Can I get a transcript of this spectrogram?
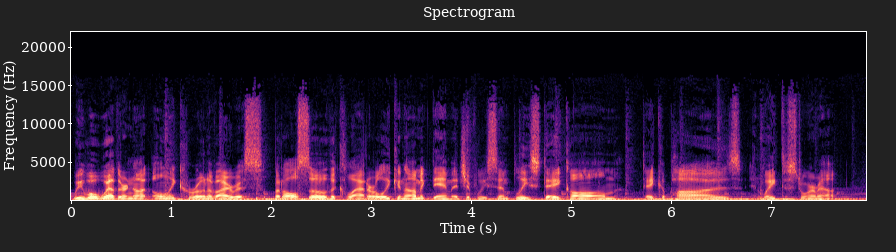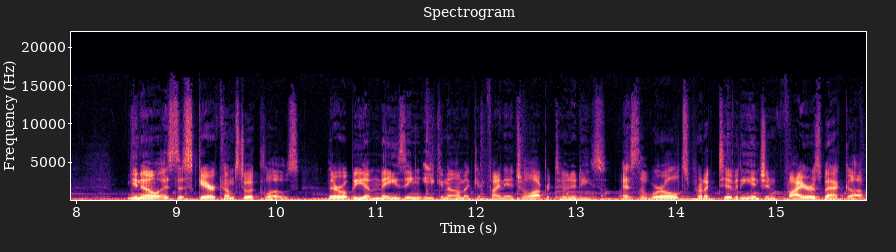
We will weather not only coronavirus, but also the collateral economic damage if we simply stay calm, take a pause, and wait the storm out. You know, as the scare comes to a close, there will be amazing economic and financial opportunities as the world's productivity engine fires back up.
